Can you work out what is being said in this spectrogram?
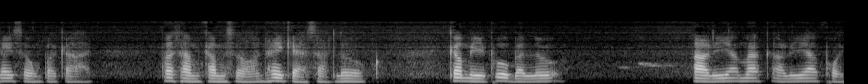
ได้ทรงประกาศ พระธรรมคำสอนให้แก่สัตว์โลก ก็มีผู้บรรลุอริยมรรคอริยผล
